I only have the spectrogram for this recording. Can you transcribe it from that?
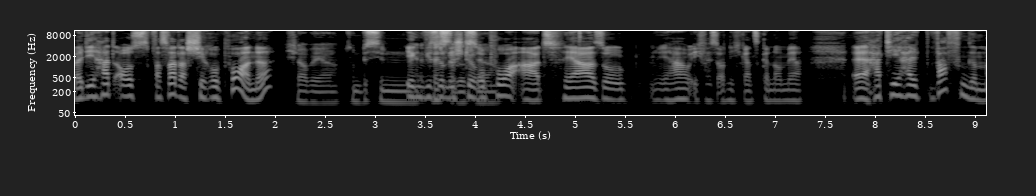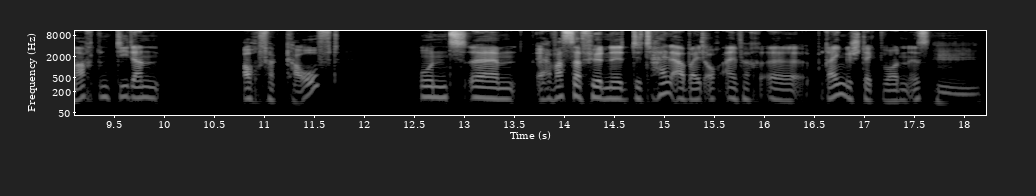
weil die hat aus, was war das, Styropor, ne? Ich glaube ja, so ein bisschen. Irgendwie so eine Styroporart. Ja. ja, so, ja, ich weiß auch nicht ganz genau mehr. Äh, hat die halt Waffen gemacht und die dann auch verkauft und ähm, ja, was da für eine Detailarbeit auch einfach äh, reingesteckt worden ist. Hm.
